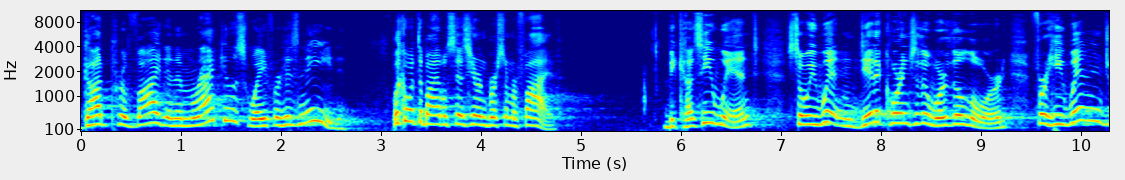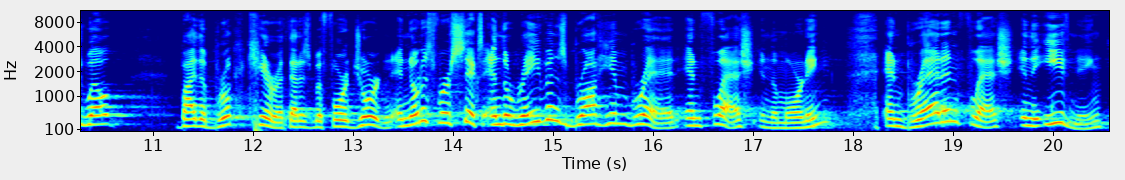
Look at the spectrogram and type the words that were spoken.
God provide in a miraculous way for his need. Look at what the Bible says here in verse number 5 because he went, so he went and did according to the word of the Lord, for he went and dwelt by the brook Kerith, that is before Jordan. And notice verse 6 And the ravens brought him bread and flesh in the morning, and bread and flesh in the evening,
